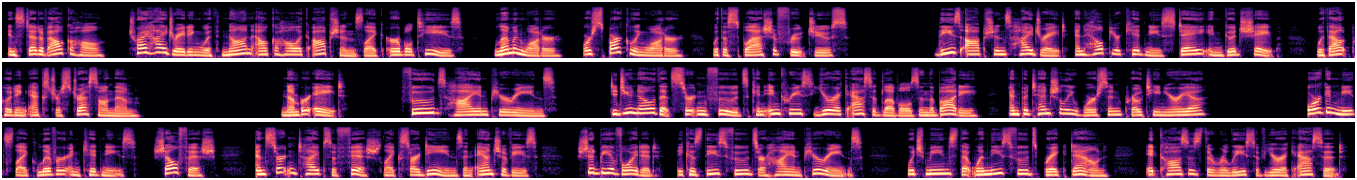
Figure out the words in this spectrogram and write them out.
Instead of alcohol, Try hydrating with non alcoholic options like herbal teas, lemon water, or sparkling water with a splash of fruit juice. These options hydrate and help your kidneys stay in good shape without putting extra stress on them. Number 8. Foods high in purines. Did you know that certain foods can increase uric acid levels in the body and potentially worsen proteinuria? Organ meats like liver and kidneys, shellfish, and certain types of fish like sardines and anchovies should be avoided because these foods are high in purines, which means that when these foods break down, it causes the release of uric acid.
